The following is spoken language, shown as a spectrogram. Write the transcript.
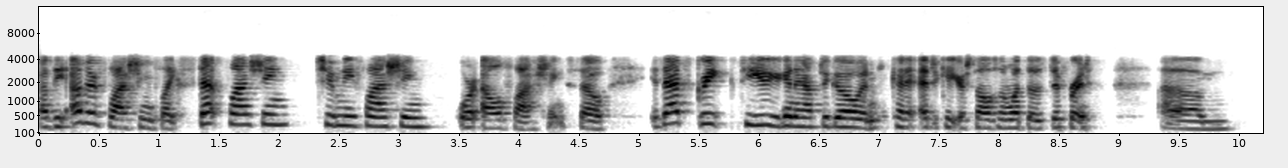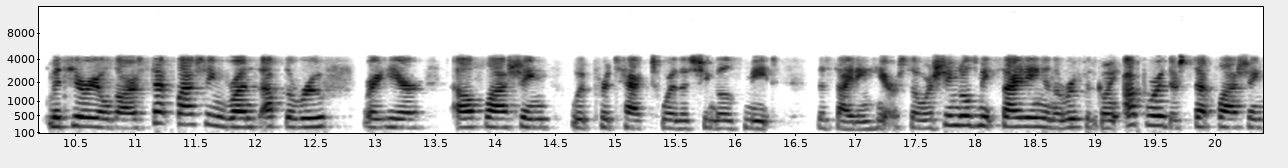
of the other flashings like step flashing, chimney flashing, or L flashing. So if that's Greek to you, you're going to have to go and kind of educate yourselves on what those different um, materials are. Step flashing runs up the roof right here. L flashing would protect where the shingles meet the siding here. So where shingles meet siding and the roof is going upward, there's step flashing,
